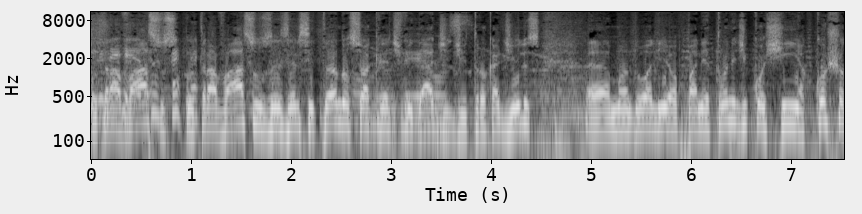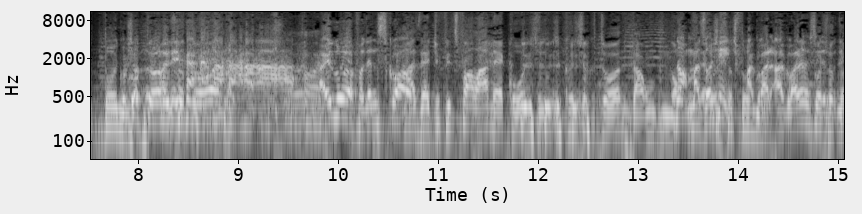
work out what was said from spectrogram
O Travassos, o Travassos exercitando a sua criatividade de trocadilhos, eh, mandou ali, ó, panetone de coxinha, coxotone. Cochotone. Aí, Lua, fazendo escola. Mas é difícil falar, né? Coach, dá um nome. Não, mas, ó, certo. gente, agora, agora Cochotone.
